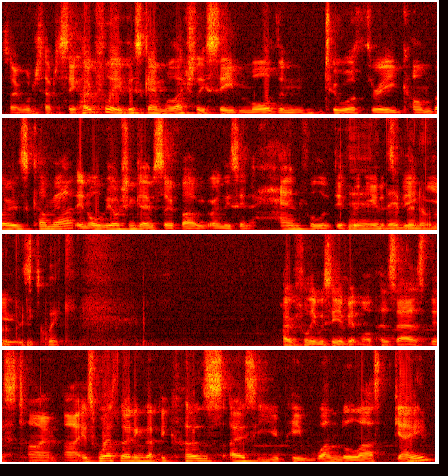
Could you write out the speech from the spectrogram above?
so we'll just have to see. Hopefully, this game will actually see more than two or three combos come out. In all the auction games so far, we've only seen a handful of different Yeah, units they've being been over used. pretty quick. Hopefully, we see a bit more pizzazz this time. Uh, it's worth noting that because ICUP won the last game,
